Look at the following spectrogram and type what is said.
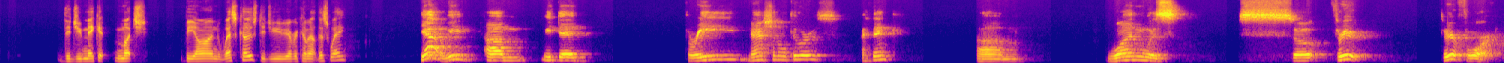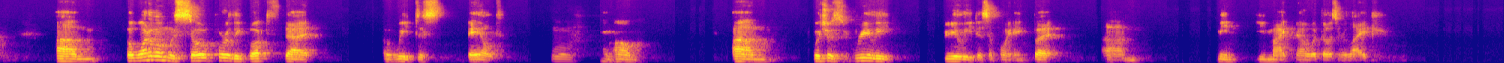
did you make it much beyond West Coast? Did you ever come out this way? Yeah, we um, we did three national tours, I think. Um, one was so three, three or four, um, but one of them was so poorly booked that we just bailed, Mm, came home, um, which was really, really disappointing. But um, I mean, you might know what those are like,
